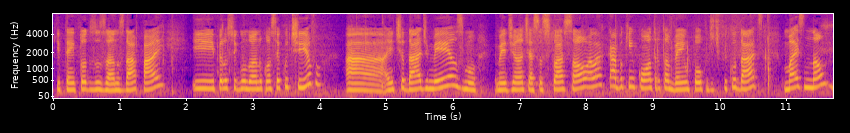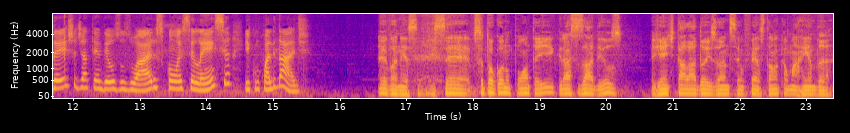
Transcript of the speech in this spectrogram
que tem todos os anos da APAI. E pelo segundo ano consecutivo, a, entidade mesmo, mediante essa situação, ela acaba que encontra também um pouco de dificuldades, mas não deixa de atender os usuários com excelência e com qualidade. É, Vanessa, isso é, você tocou num ponto aí, graças a Deus, a gente está lá dois anos sem o festão, que é uma renda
